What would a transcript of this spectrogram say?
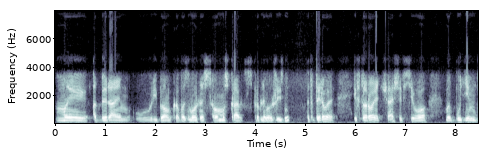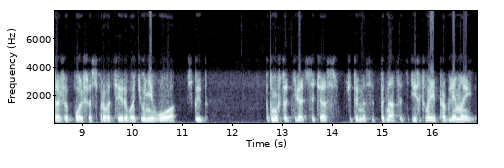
Мы отбираем у ребенка возможность самому справиться с проблемой жизни. Это первое. И второе, чаще всего мы будем даже больше спровоцировать у него стыд. Потому что тебя сейчас 14-15. И с твоей проблемой,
